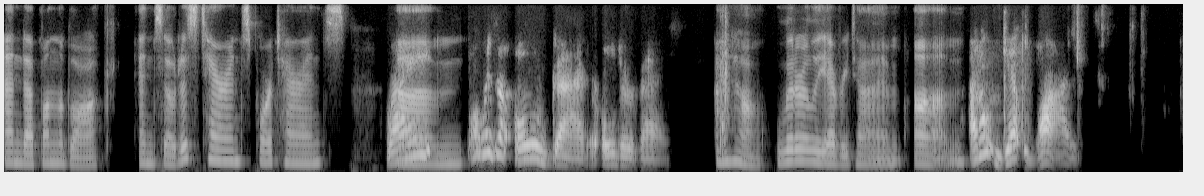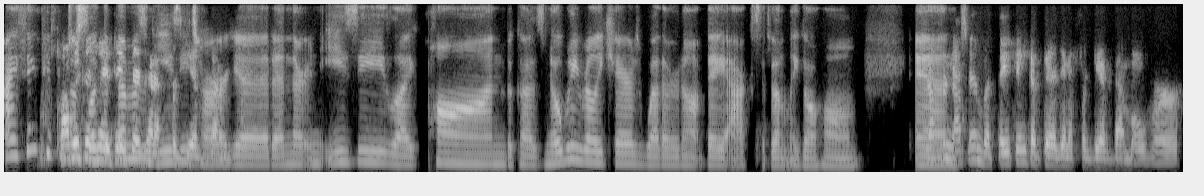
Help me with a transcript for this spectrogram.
end up on the block. And so does Terrance, poor Terrance. Right? Um, Always an old guy or older guy. I know, literally every time. Um, I don't get why. I think people just look at them as an easy target them. and they're an easy like pawn because nobody really cares whether or not they accidentally go home. And not for nothing, but they think that they're going to forgive them over.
